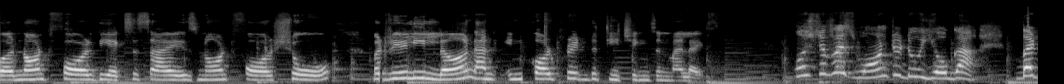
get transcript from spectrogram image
uh, not for the exercise not for show but really learn and incorporate the teachings in my life Most of us want to do yoga but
